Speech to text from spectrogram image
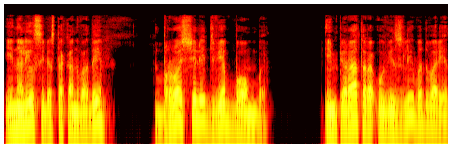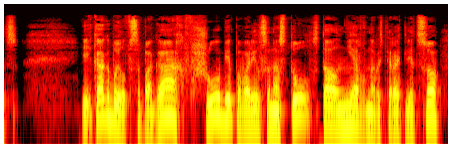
и налил себе стакан воды. Бросили две бомбы. Императора увезли во дворец. И, как был, в сапогах, в шубе, повалился на стул, стал нервно растирать лицо —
